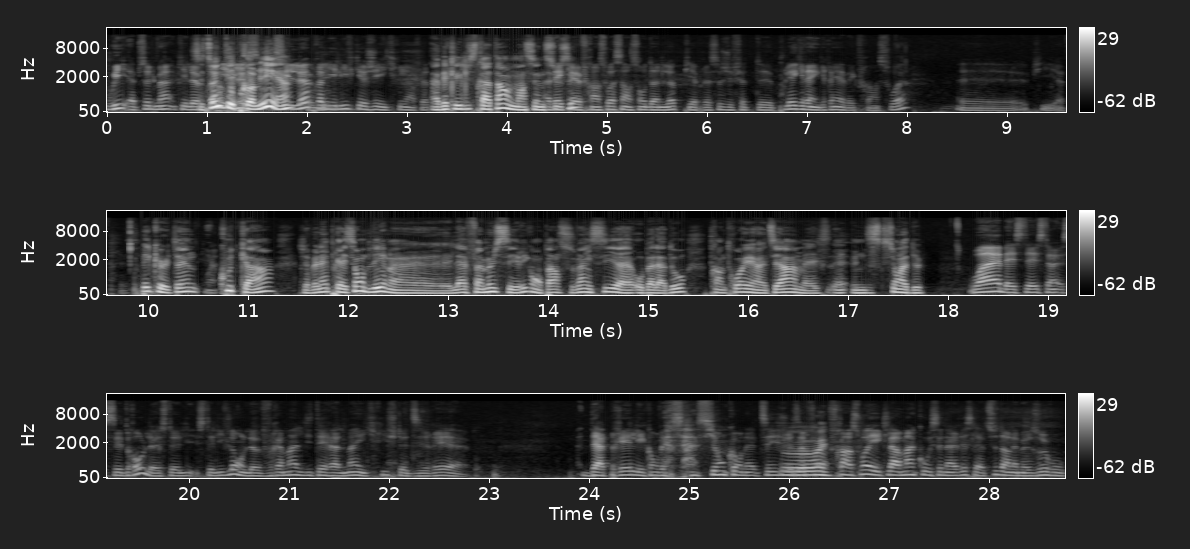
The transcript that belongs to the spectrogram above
Oui, absolument. C'est un de tes premiers, hein? C'est le premier livre que j'ai écrit, en fait. avec l'illustrateur, on le mentionne Avec aussi. euh, François Sanson Dunlop, puis après ça, j'ai fait euh, Poulet Gringrin avec François. Euh, puis après ça. Pinkerton, Ouais. coup de cœur. J'avais l'impression de lire euh, la fameuse série qu'on parle souvent ici euh, au balado, 33 et un tiers, mais une discussion à deux. Ouais, ben c'est drôle. Ce li- ce livre-là, on l'a vraiment littéralement écrit, je te dirais, d'après les conversations qu'on a. Je veux Ouais, dire, ouais. François est clairement co-scénariste là-dessus, dans la mesure où,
